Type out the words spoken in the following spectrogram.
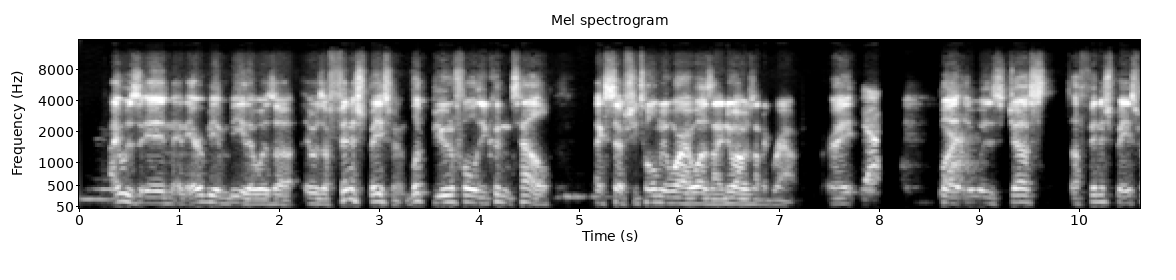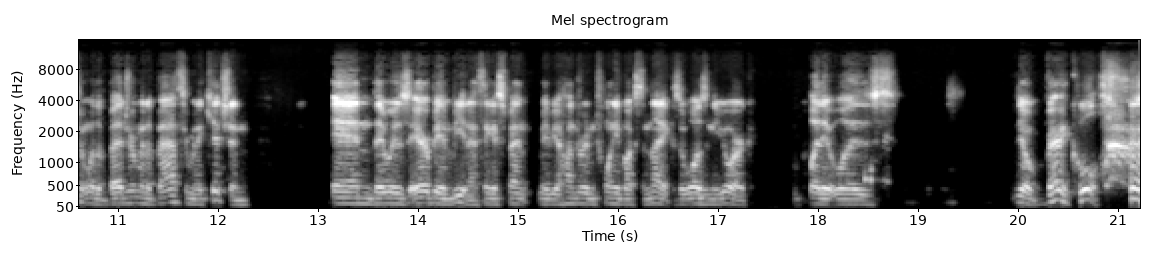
mhm. I was in an Airbnb that was a it was a finished basement. Looked beautiful. You couldn't tell, except she told me where I was, and I knew I was underground. Right. Yeah. But Yeah. it was just a finished basement with a bedroom and a bathroom and a kitchen, and there was Airbnb, and I think I spent maybe 120 bucks a night because it was in New York, but it was, you know, very cool.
